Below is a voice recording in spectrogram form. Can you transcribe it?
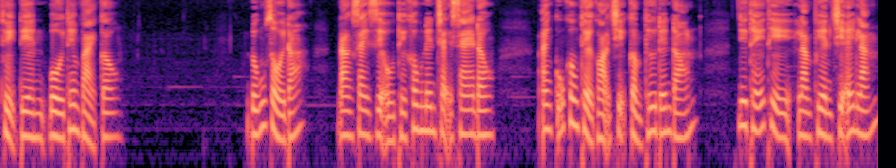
Thủy Tiên bồi thêm vài câu. Đúng rồi đó, đang say rượu thì không nên chạy xe đâu. Anh cũng không thể gọi chị Cẩm Thư đến đón. Như thế thì làm phiền chị ấy lắm.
